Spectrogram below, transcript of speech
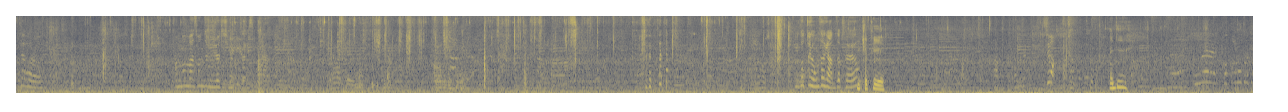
고생하러 한 분만 손좀 밀려주시면 감사하겠습니다 이것도 영상이 안 잡혀요? 잡혀요. 쉬워! 안 돼. 안돼 더 떨어져서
